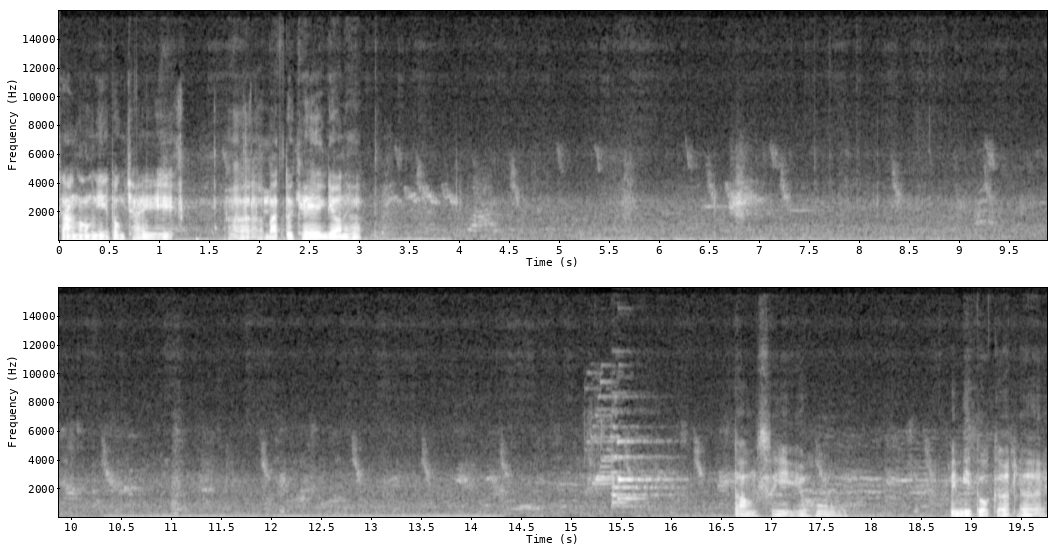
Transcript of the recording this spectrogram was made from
สร้างห้องนี้ต้องใช้บัตรตัวเคอย่างเดียวนะฮะตองสี่โอ้โห ไม่มีตัวเกิดเลย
